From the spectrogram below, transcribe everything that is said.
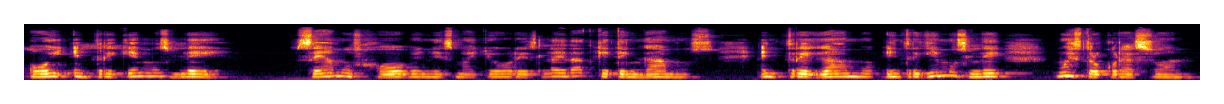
Hoy entreguémosle, seamos jóvenes, mayores, la edad que tengamos, entregamos, entreguémosle nuestro corazón.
